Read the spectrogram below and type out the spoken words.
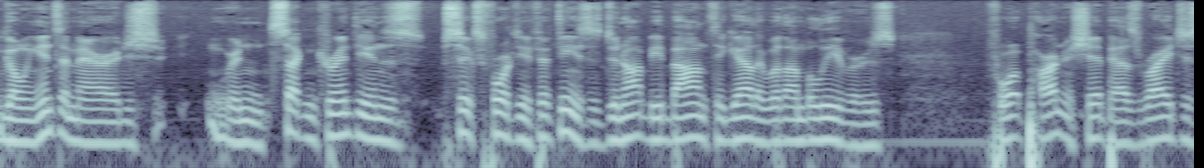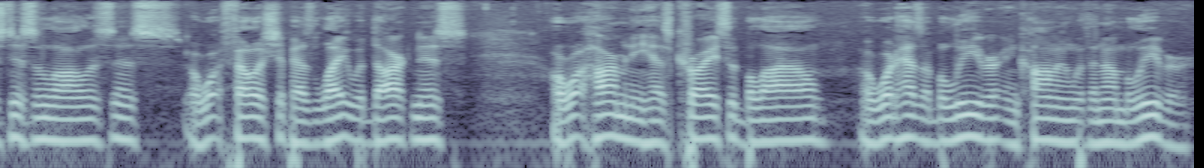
going into marriage. We're in Second Corinthians 6, 14, 15. It says, Do not be bound together with unbelievers. For what partnership has righteousness and lawlessness? Or what fellowship has light with darkness? Or what harmony has Christ with Belial? Or what has a believer in common with an unbeliever.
